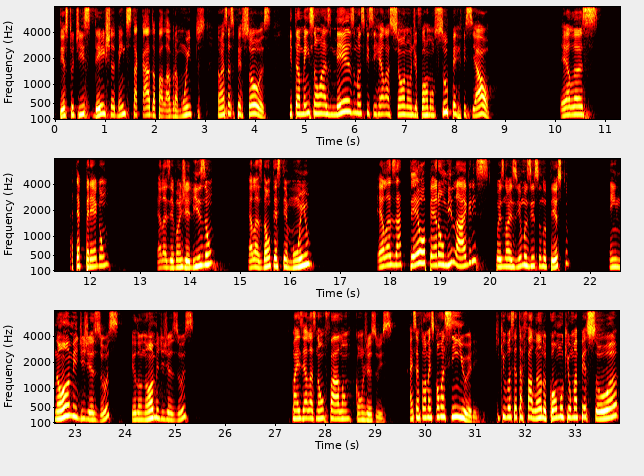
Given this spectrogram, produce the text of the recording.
Texto diz, deixa bem destacado a palavra muitos. Então essas pessoas que também são as mesmas que se relacionam de forma superficial, elas até pregam, elas evangelizam, elas dão testemunho, elas até operam milagres, pois nós vimos isso no texto, em nome de Jesus, pelo nome de Jesus, mas elas não falam com Jesus. Aí você vai falar, mas como assim, Yuri? O que, que você está falando? Como que uma pessoa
